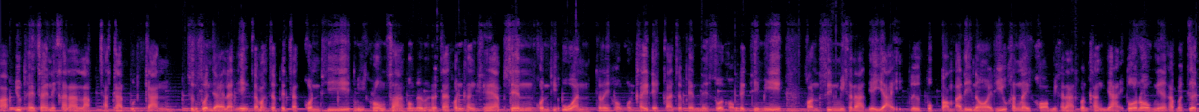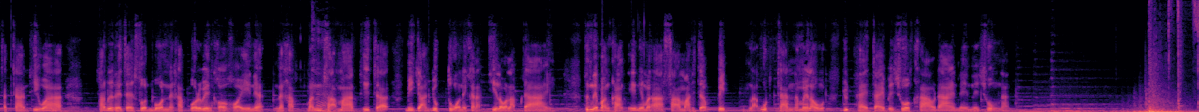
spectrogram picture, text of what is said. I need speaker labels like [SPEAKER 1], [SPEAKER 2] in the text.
[SPEAKER 1] า
[SPEAKER 2] วะหยุดหายใจในขณะหลับจากการอุดกั้น ซึ่งส่วนใหญ่แล้วเองจะมักจะเป็นจากคนที่มีโครงสร้างของเดินหัวใจค่อนข้างแคบ เช่น คนที่อ้วนกรณีของคนไข้เด็กก็จะเป็นในส่วนของเด็กที่มีทอนซิลมีขนาดใหญ่ๆ หรือพวกต่อมอะดีนอยที่อยู่ข้างในคอมีขนาดค่อนข้างใหญ่ ตัวโรคนี้ครับมันเกิดจากการที่ว่าทางเดินหายใจส่วนบนนะครับบริเวณคอหอยเนี่ยนะครับมันสามารถที่จะมีการยุบตัวในขณะที่เราหลับได้ ซึ่งในบางครั้งเองเนี่ยมันอาจสามารถที่จะปิดและอุดกั้นทำให้เราหยุดหายใจไปชั่วคราวได้ในในช่วงนั้น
